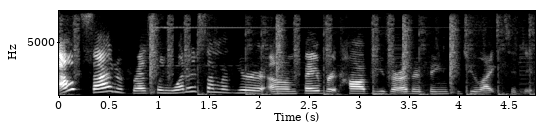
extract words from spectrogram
outside of wrestling, what are some of your um, favorite hobbies or other things that you like to do?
